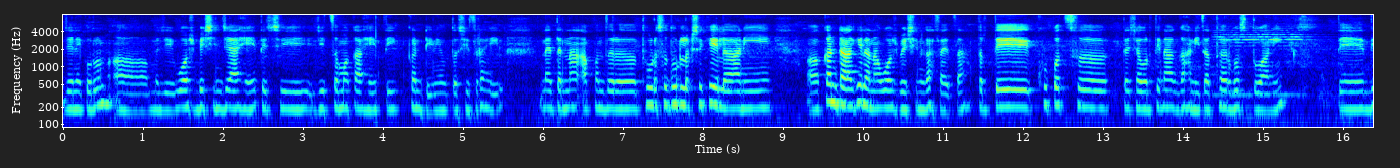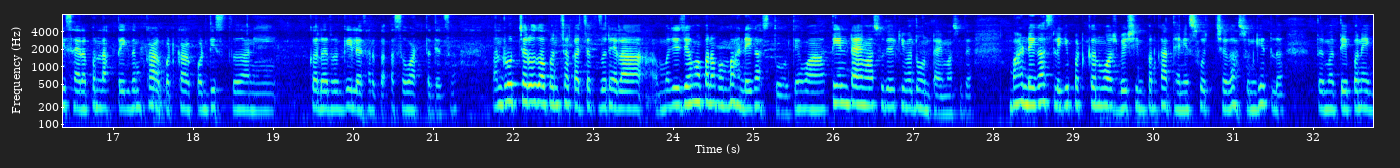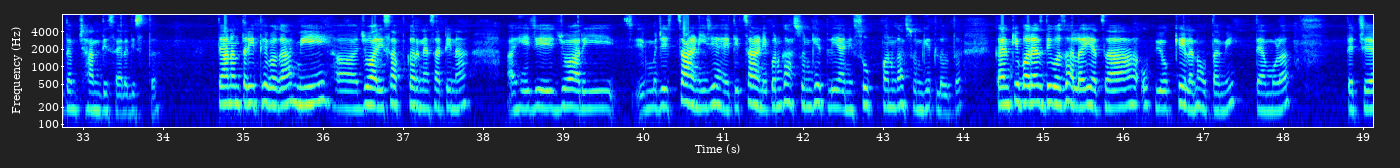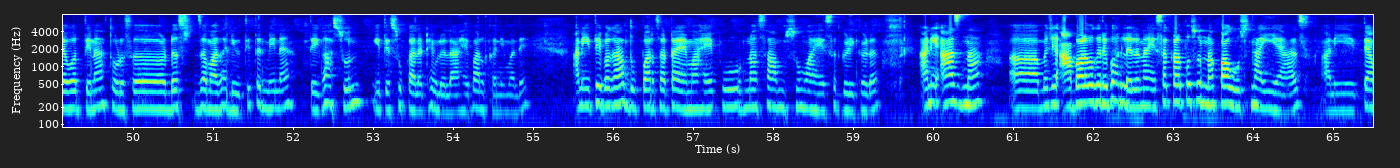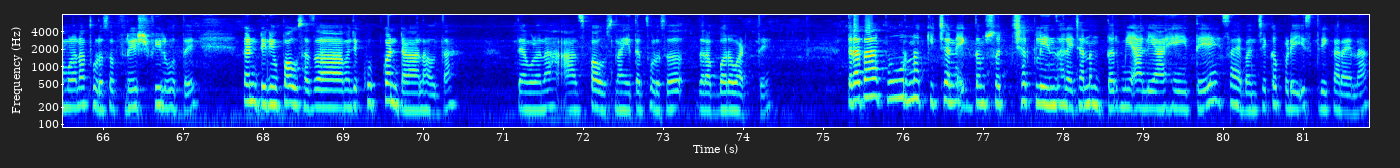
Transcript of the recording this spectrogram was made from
जेणेकरून म्हणजे वॉश बेसिन जे आहे त्याची जी चमक आहे ती कंटिन्यू तशीच राहील. नाहीतर ना आपण जर थोडंसं दुर्लक्ष केलं आणि कंटाळा केला ना वॉश बेसिन घासायचा तर ते खूपच त्याच्यावरती ना घाणीचा थर बसतो आणि ते दिसायला पण लागतं एकदम काळपट काळपट दिसतं आणि कलर गेल्यासारखं असं वाटतं त्याचं. आणि रोजच्या रोज आपण चकाचक जर ह्याला म्हणजे जेव्हा पण आपण भांडे घासतो तेव्हा तीन टाईम असू दे किंवा दोन टाईम असू द्या भांडे घासले की पटकन वॉश बेसिन पण काथ्याने स्वच्छ घासून घेतलं तर मग ते पण एकदम छान दिसायला दिसतं. त्यानंतर इथे बघा मी ज्वारी साफ करण्यासाठी ना हे जे ज्वारी म्हणजे चाळणी जी आहे ती चाळणी पण घासून घेतली आणि सूप पण घासून घेतलं होतं. कारण की बऱ्याच दिवस झालं याचा उपयोग केला नव्हता मी त्यामुळं. त्याच्यावरती ना थोडंसं डस्ट जमा झाली होती तर मी ना ते घासून इथे सुकायला ठेवलेलं आहे बाल्कनीमध्ये. आणि इथे बघा दुपारचा टाईम आहे पूर्ण सामसूम आहे सगळीकडं. आणि आज ना म्हणजे आबाळ वगैरे भरलेलं नाही. सकाळपासून ना पाऊस नाही आहे आज. आणि त्यामुळं ना थोडंसं फ्रेश फील होतं आहे कंटिन्यू पावसाचा म्हणजे खूप कंटाळा आला होता. त्यामुळं ना आज पाऊस नाही तर थोडंसं जरा बरं वाटतंय. तर आता पूर्ण किचन एकदम स्वच्छ क्लीन झाल्याच्यानंतर मी आली आहे इथे साहेबांचे कपडे इस्त्री करायला.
